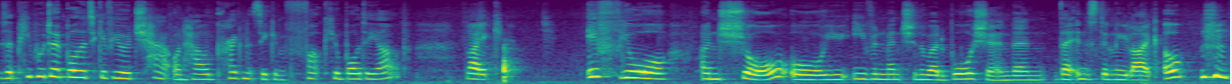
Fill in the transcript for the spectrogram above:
is that people don't bother to give you a chat on how pregnancy can fuck your body up. Like, if you're unsure or you even mention the word abortion, then they're instantly like, oh,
